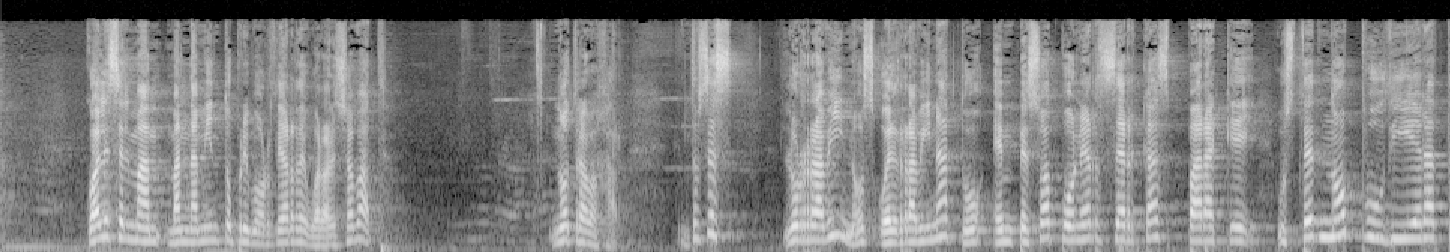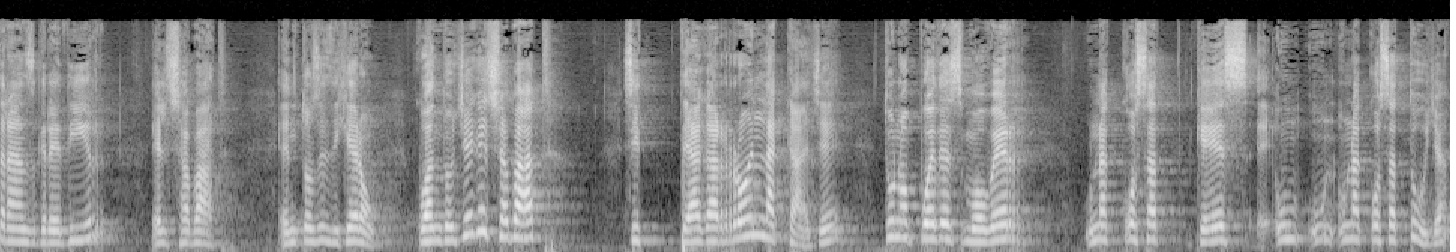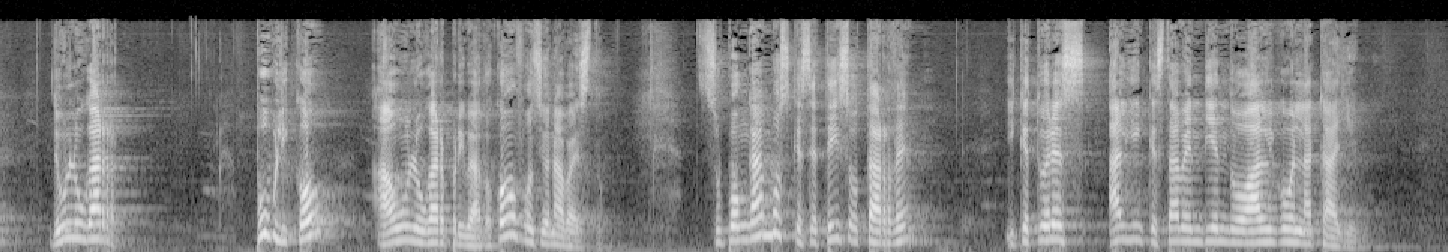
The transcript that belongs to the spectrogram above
¿Cuál es el mandamiento primordial de guardar Shabbat? No trabajar. Entonces, los rabinos o el rabinato empezó a poner cercas para que usted no pudiera transgredir el Shabbat. Entonces dijeron, cuando llegue el Shabbat, si te agarró en la calle, tú no puedes mover una cosa que es eh, una cosa tuya de un lugar público a un lugar privado. ¿Cómo funcionaba esto? Supongamos que se te hizo tarde y que tú eres alguien que está vendiendo algo en la calle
